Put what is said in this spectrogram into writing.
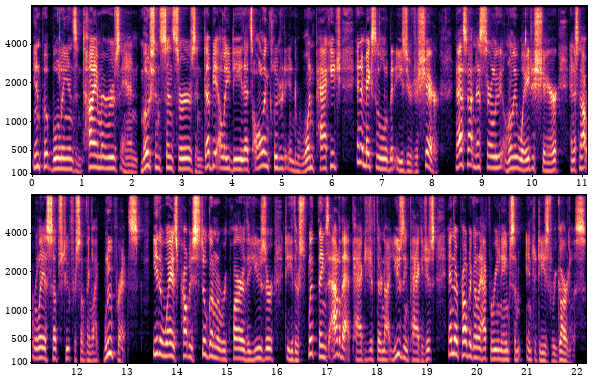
input booleans and timers and motion sensors and WLED, that's all included into one package and it makes it a little bit easier to share. Now, that's not necessarily the only way to share, and it's not really a substitute for something like blueprints. Either way, it's probably still going to require the user to either split things out of that package if they're not using packages, and they're probably going to have to rename some entities regardless.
